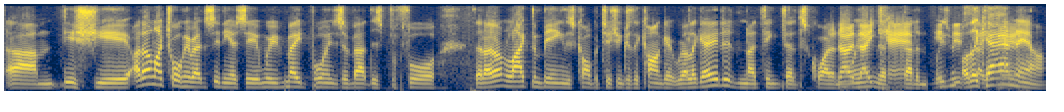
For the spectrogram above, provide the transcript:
um, this year. I don't like talking about Sydney FC, and we've made points about this before that I don't like them being in this competition because they can't get relegated, and I think that's quite annoying. No, they that, can. That annoys me. Oh, they, they can, can now.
